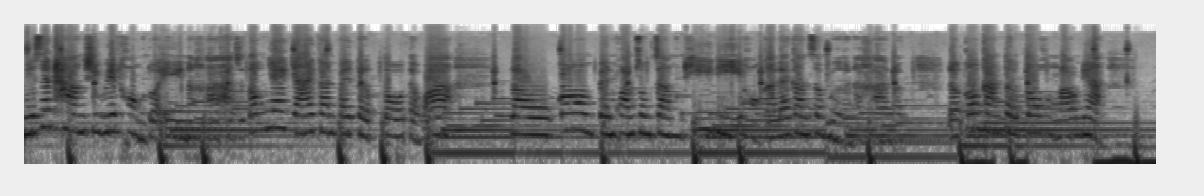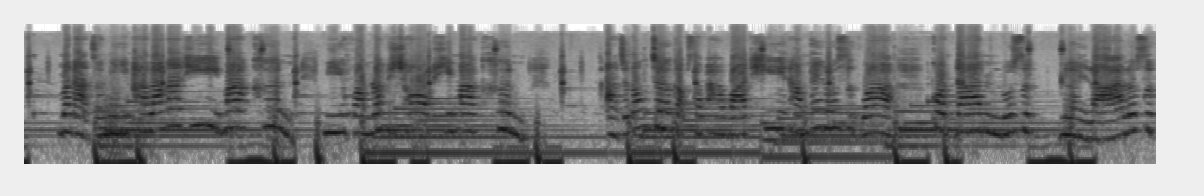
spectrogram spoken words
มีเส้นทางชีวิตของตัวเองนะคะ อาจจะต้องแยกย้ายกันไปเติบโต แต่ว่าเราก็เป็นความทรงจำที่ดีของกันและกันเสมอนะคะแล้วแล้วก็การเติบโตของเราเนี่ยมันอาจจะมีภาระหน้าที่มากขึ้น มีความรับผิดชอบที่มากขึ้น อาจจะต้องเจอกับสภาวะที่ทำให้รู้สึกว่ากดดันรู้สึกเหนื่อยล้ารู้สึก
